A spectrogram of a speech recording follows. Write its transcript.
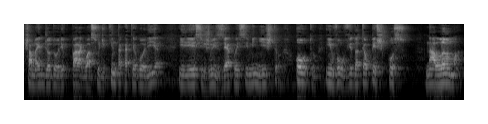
chamar ele de Odorico Paraguaçu de quinta categoria e esse juiz com esse ministro, outro envolvido até o pescoço, na lama.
